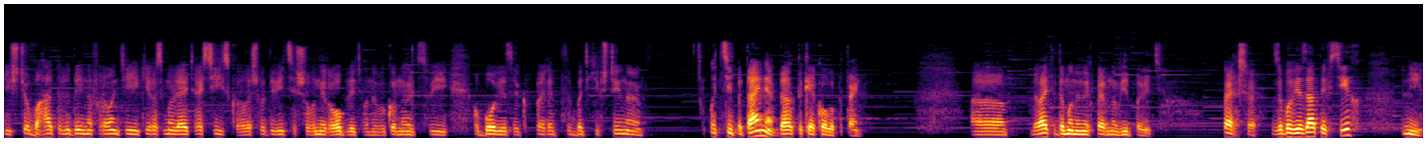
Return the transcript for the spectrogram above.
і що багато людей на фронті, які розмовляють російською, але ж ви дивіться, що вони роблять, вони виконують свій обов'язок перед батьківщиною. Оці питання, да, таке коло питань. Давайте дамо на них певну відповідь. Перше, зобов'язати всіх ні,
